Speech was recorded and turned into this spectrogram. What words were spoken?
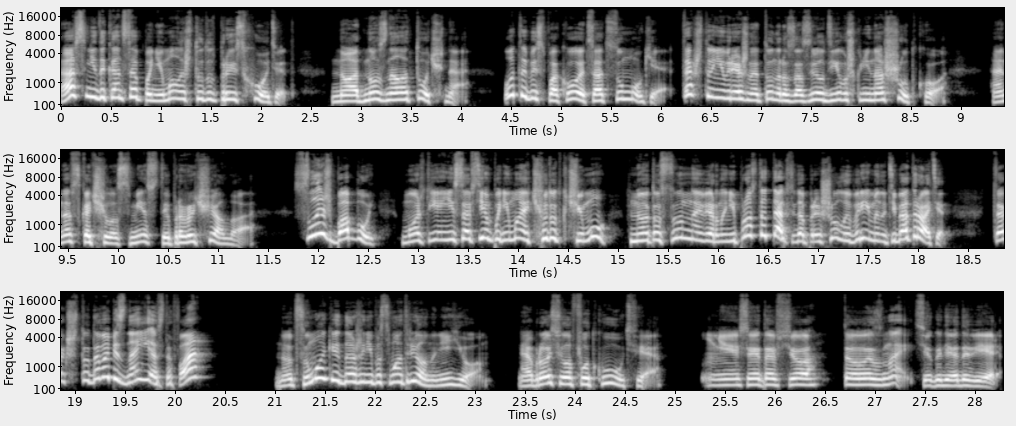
Ас не до конца понимала, что тут происходит, но одно знала точно. И беспокоится от Сумуки, так что неврежный тон разозлил девушку не на шутку — она вскочила с места и прорычала. «Слышь, бабуль, может, я не совсем понимаю, что тут к чему, но это сон, наверное, не просто так сюда пришел и время на тебя тратит. Так что давай без наездов, а?» Но Цумоки даже не посмотрела на нее, а бросила фотку Ути. «Если это все, то вы знаете, где дверь».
